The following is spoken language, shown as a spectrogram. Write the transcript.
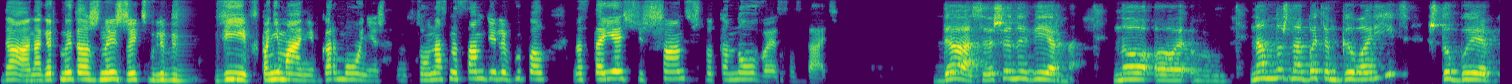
Да, она говорит, мы должны жить в любви, в понимании, в гармонии, что у нас на самом деле выпал настоящий шанс что-то новое создать. Да, совершенно верно. Но э, нам нужно об этом говорить, чтобы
